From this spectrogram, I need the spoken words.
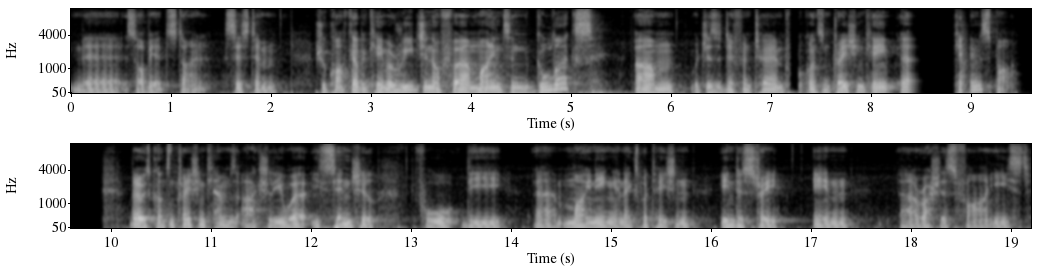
the Soviet style system. Chukotka became a region of uh, mines and gulags, um, which is a different term for concentration camp, uh, camps, but those concentration camps actually were essential for the uh, mining and exploitation industry in uh, Russia's Far East.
